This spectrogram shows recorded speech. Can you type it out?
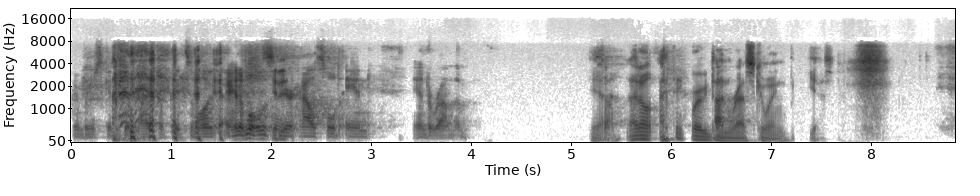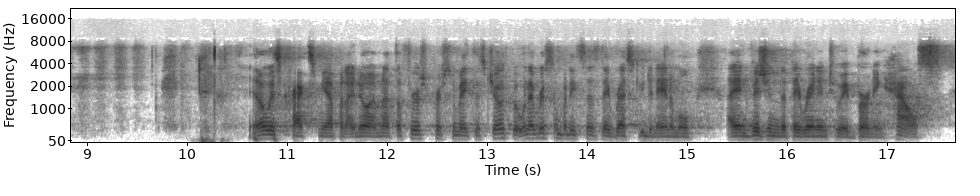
and we're just going to get live updates of all the animals in your household and and around them. Yeah, so. I don't. I think we're done uh, rescuing. Yes. It always cracks me up, and I know I'm not the first person to make this joke, but whenever somebody says they rescued an animal, I envision that they ran into a burning house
